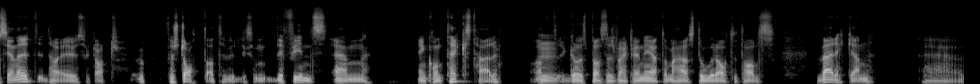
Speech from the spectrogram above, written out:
senare tid har jag ju såklart upp, förstått att det, liksom, det finns en, en kontext här. Att Mm. Ghostbusters verkligen är av de här stora 80-talsverken. Eh,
